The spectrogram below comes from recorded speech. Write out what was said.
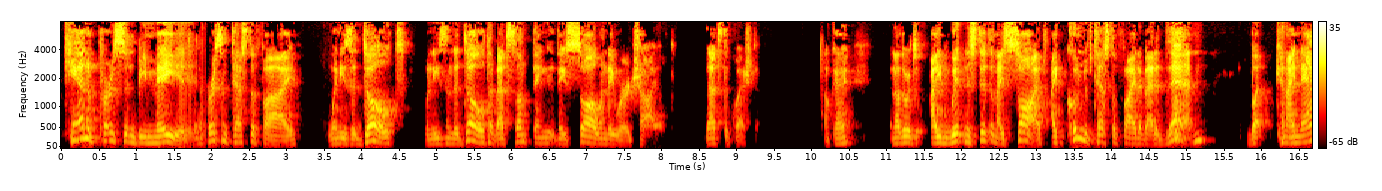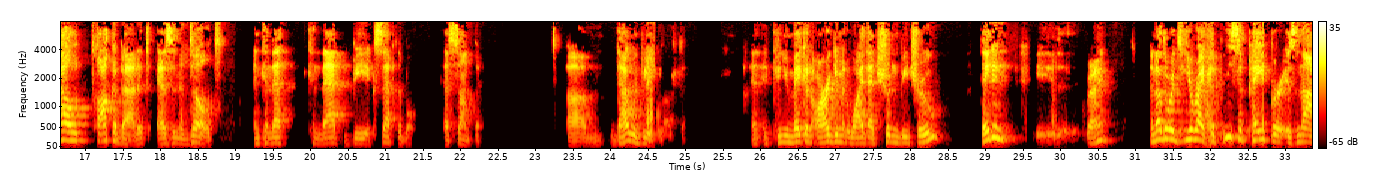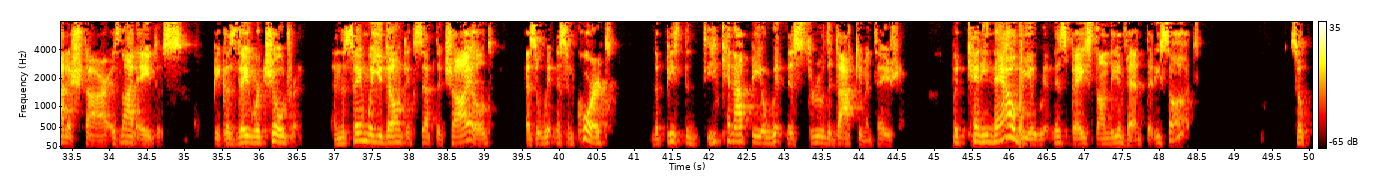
can a person be made, can a person testify when he's adult, when he's an adult about something they saw when they were a child? That's the question. Okay? In other words, I witnessed it and I saw it. I couldn't have testified about it then, but can I now talk about it as an adult? And can that can that be acceptable as something? Um, that would be a question. And can you make an argument why that shouldn't be true? They didn't, right? In other words, you're right. The piece of paper is not a star, is not Adus, because they were children. And the same way you don't accept a child as a witness in court, the piece the, he cannot be a witness through the documentation. But can he now be a witness based on the event that he saw it? So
